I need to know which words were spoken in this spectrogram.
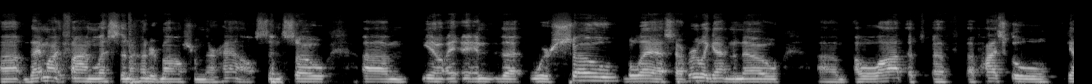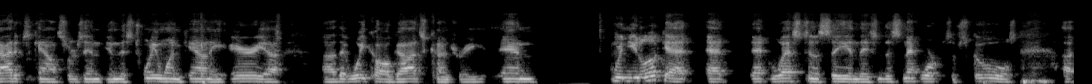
uh, they might find less than 100 miles from their house. And so, um, you know, and, and the, we're so blessed. I've really gotten to know um, a lot of, of, of, high school guidance counselors in, in this 21 county area uh, that we call God's country. And when you look at, at, at West Tennessee and these this networks of schools, uh,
